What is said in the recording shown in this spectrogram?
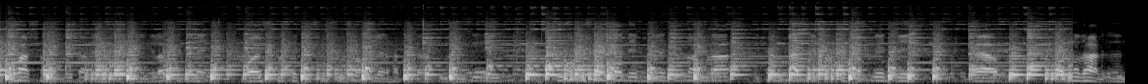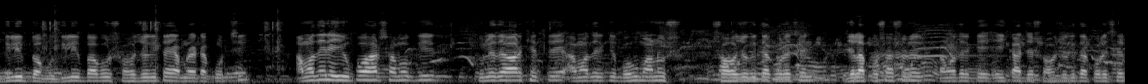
উপহার সামগ্রী তাদের তুলে দিলাম সেখানে বয়স্ক থেকে শিশু সকলের হাতে তারা তুলে দিয়েছি। এই পুরো বিষয়টা জন্য আমরা এখানকার যে যে দিলীপবাবু, দিলীপবাবুর সহযোগিতায় আমরা এটা করছি। আমাদের এই উপহার সামগ্রী তুলে দেওয়ার ক্ষেত্রে আমাদেরকে বহু মানুষ সহযোগিতা করেছেন। জেলা প্রশাসনের আমাদেরকে এই কাজে সহযোগিতা করেছেন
